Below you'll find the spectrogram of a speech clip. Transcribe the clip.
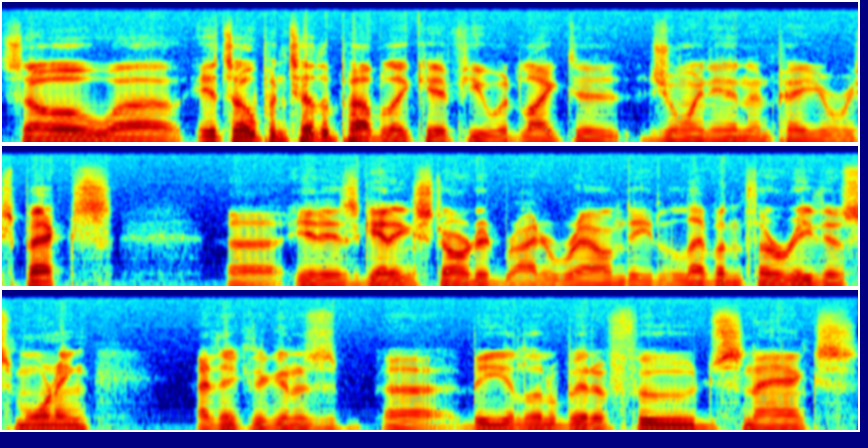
So uh, it's open to the public if you would like to join in and pay your respects. Uh, it is getting started right around 11:30 this morning. I think they're going to uh, be a little bit of food, snacks,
